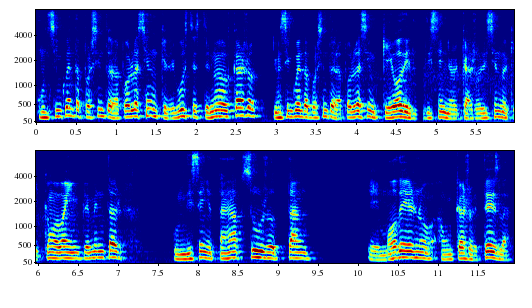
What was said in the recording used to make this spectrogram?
un 50% de la población que le guste este nuevo carro y un 50% de la población que odie el diseño del carro, diciendo que cómo va a implementar un diseño tan absurdo, tan eh, moderno a un carro de Tesla.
